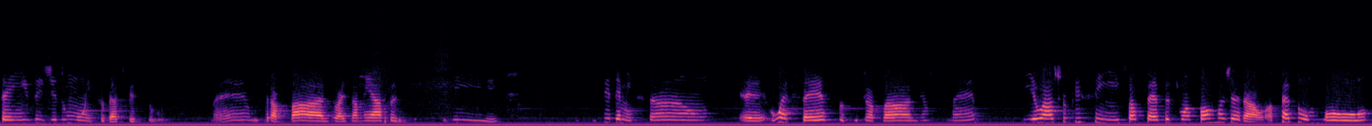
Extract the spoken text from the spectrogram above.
tem exigido muito das pessoas, né? O trabalho, as ameaças de, de demissão, é, o excesso de trabalho, né? E eu acho que sim, isso afeta de uma forma geral, afeta o humor,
